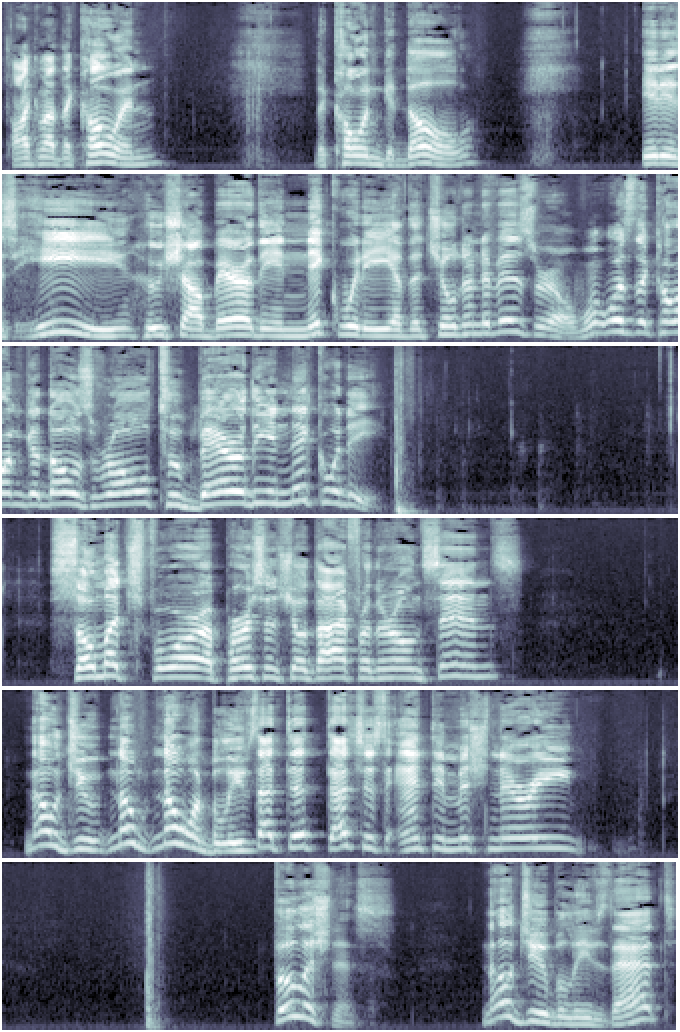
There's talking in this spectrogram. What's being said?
talk about the Cohen, the Cohen Gadol. It is he who shall bear the iniquity of the children of Israel. What was the Cohen Gadol's role? To bear the iniquity. So much for a person shall die for their own sins. No Jew, no, no one believes that. that that's just anti-missionary foolishness. No Jew believes that.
